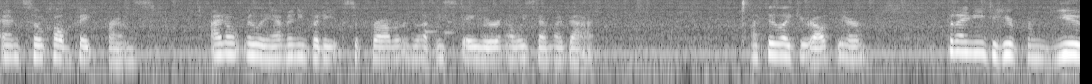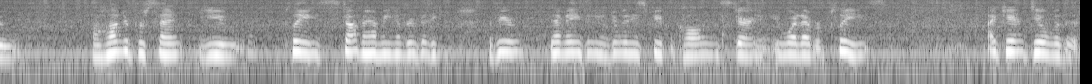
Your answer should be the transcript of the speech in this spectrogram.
and so-called fake friends. I don't really have anybody except Robert who let me stay here and always have my back. I feel like you're out there, but I need to hear from you. 100% you. Please stop having everybody, if you have anything to do with these people calling and staring at you, whatever, please. I can't deal with it.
